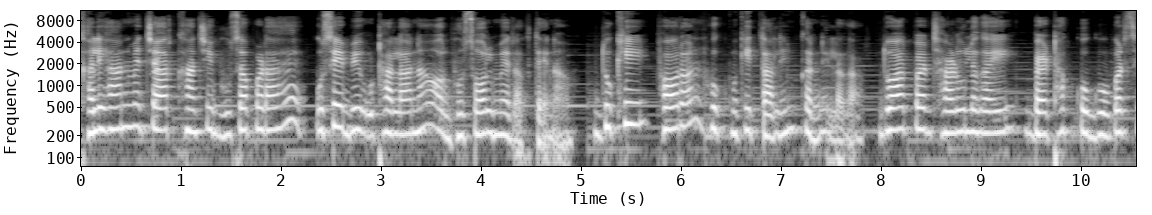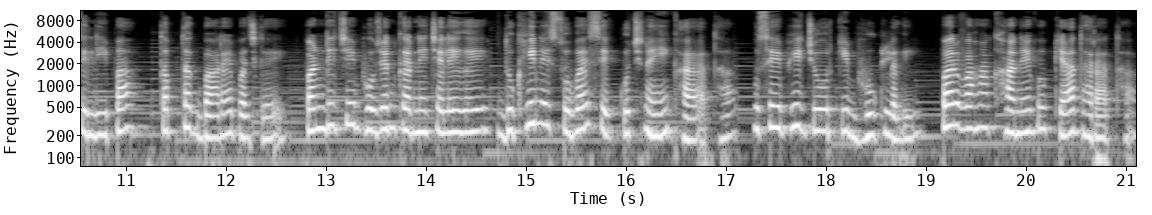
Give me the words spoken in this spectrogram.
खलिहान में चार खांची भूसा पड़ा है, उसे भी उठा लाना और भूसौल में रख देना। दुखी फ़ौरन हुक्म की तालीम करने लगा। द्वार पर झाड़ू लगाई, बैठक को गोबर से लीपा तब तक बारह बज गए। पंडित जी भोजन करने चले गए। दुखी ने सुबह से कुछ नहीं खाया था। उसे भी ज़ोर की भूख लगी। पर वहाँ खाने को क्या धरा था?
